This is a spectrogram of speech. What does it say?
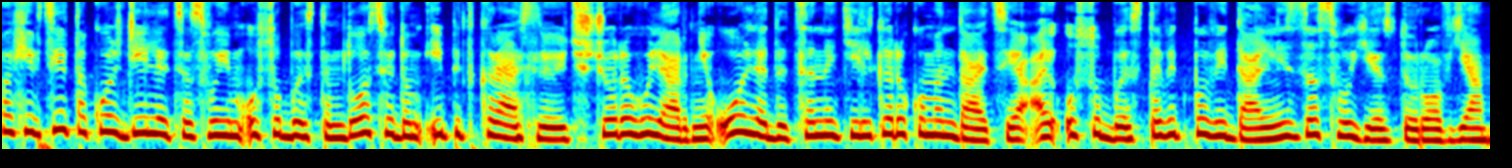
Фахівці також діляться своїм особистим досвідом і підкреслюють, що регулярні огляди це не тільки рекомендація, а й особиста відповідальність за своє здоров'я.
